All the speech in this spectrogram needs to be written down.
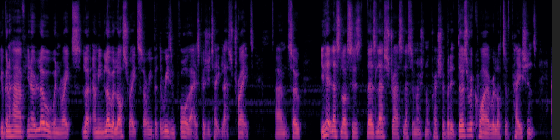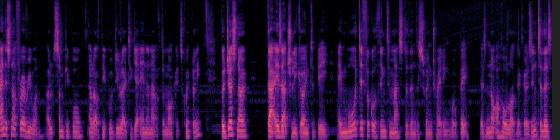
You're going to have, you know, lower win rates, lo- I mean, lower loss rates, sorry, but the reason for that is because you take less trades. Um, so you hit less losses, there's less stress, less emotional pressure, but it does require a lot of patience. And it's not for everyone. Some people, a lot of people do like to get in and out of the markets quickly. But just know that is actually going to be a more difficult thing to master than the swing trading will be. There's not a whole lot that goes into this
